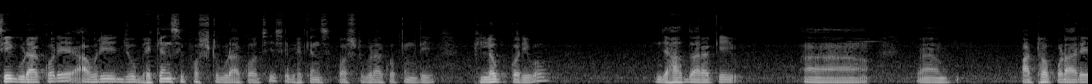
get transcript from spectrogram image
ସେଗୁଡ଼ାକରେ ଆହୁରି ଯେଉଁ ଭେକେନ୍ସି ପୋଷ୍ଟ ଗୁଡ଼ାକ ଅଛି ସେ ଭେକେନ୍ସି ପୋଷ୍ଟ ଗୁଡ଼ାକ କେମିତି ଫିଲ୍ଅପ୍ କରିବ ଯାହାଦ୍ୱାରା କି ପାଠ ପଢ଼ାରେ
